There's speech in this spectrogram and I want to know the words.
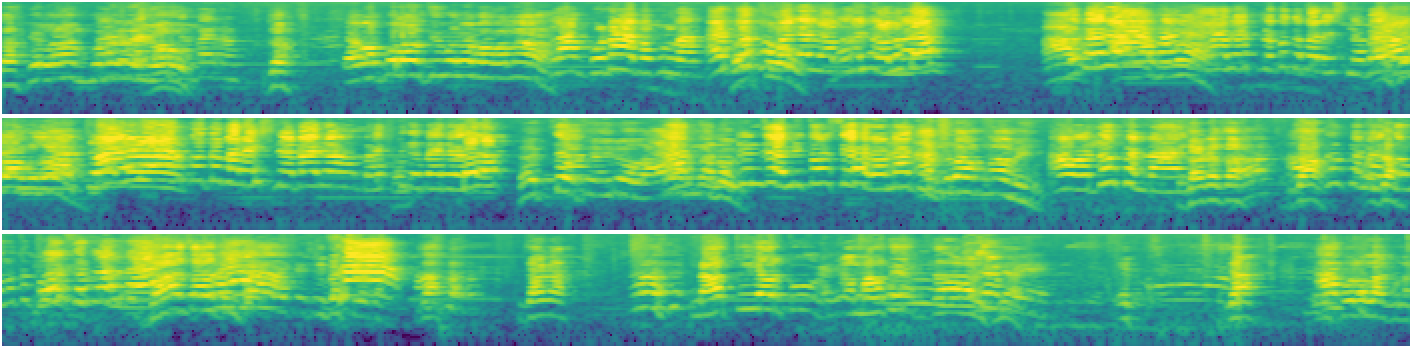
যা গেলাম মনে রাখো যা। এবার বলার দিব না বাবা না। লাগবো না বাবুলা আর কথা বলে লাভ নাই চলো তো। আর একটা কথা না বাইরে আর কথা পারিস না বাইরে বাইরে থেকে বাইরে চলো। এই হিরো আর আর না কোনদিন জানি তোর চেহারা না দেখি। আসলাম না আমি। আমার দরকার নাই। যা যা যা যা যা। তুই তুই যা না তুই আর আমাদের যাওয়া না। যা। এরকম পোলা লাগবে না।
